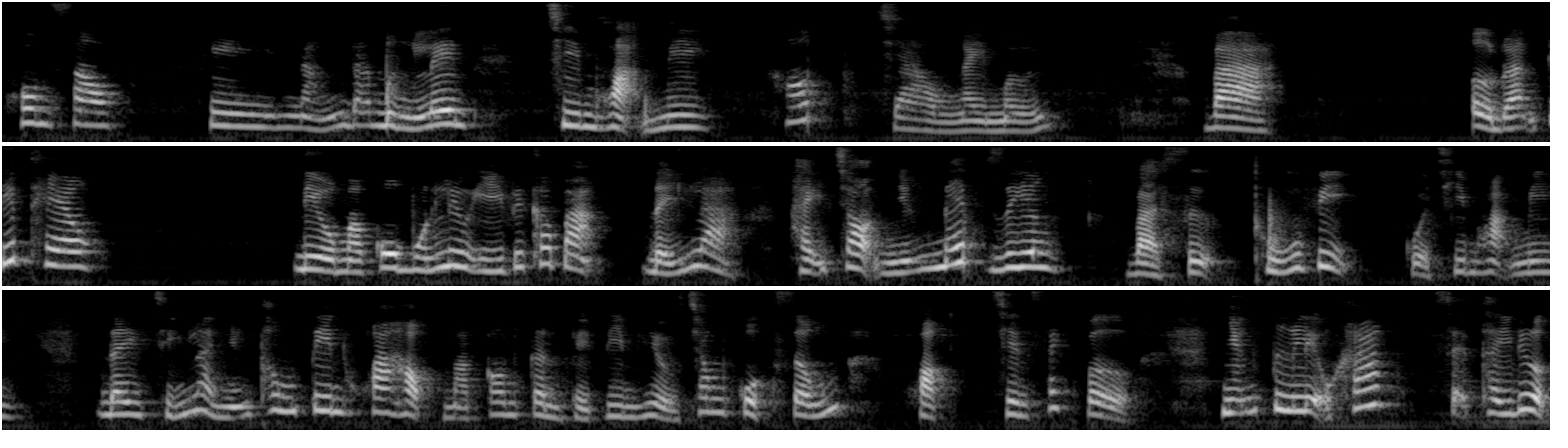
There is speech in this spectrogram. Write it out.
hôm sau khi nắng đã bừng lên, chim họa mi hót chào ngày mới. Và ở đoạn tiếp theo, điều mà cô muốn lưu ý với các bạn đấy là hãy chọn những nét riêng và sự thú vị của chim họa mi. Đây chính là những thông tin khoa học mà con cần phải tìm hiểu trong cuộc sống hoặc trên sách vở. Những tư liệu khác sẽ thấy được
